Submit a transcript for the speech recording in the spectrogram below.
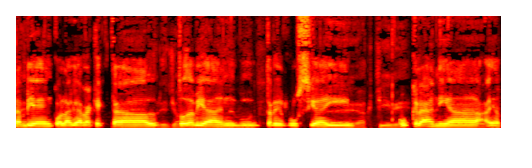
También con la guerra que está todavía entre Rusia y Ucrania, eh,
